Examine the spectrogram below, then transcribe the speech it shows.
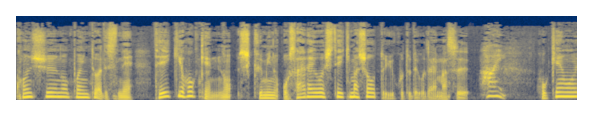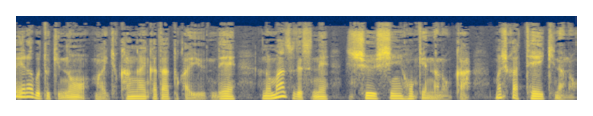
今週のポイントはですね、定期保険の仕組みのおさらいをしていきましょうということでございます。はい。保険を選ぶときの、まあ一応考え方とかいうんで、あの、まずですね、就寝保険なのか、もしくは定期なの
